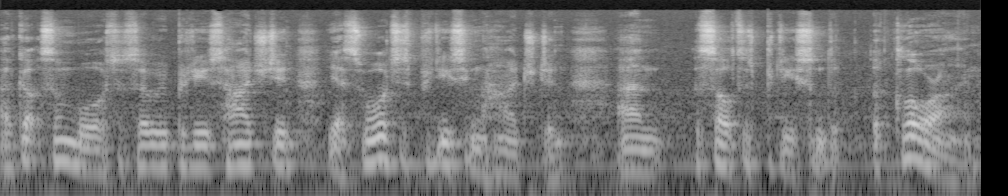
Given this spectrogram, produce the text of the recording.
I've got some water, so we produce hydrogen. Yes, water is producing the hydrogen, and the salt is producing the, the chlorine.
